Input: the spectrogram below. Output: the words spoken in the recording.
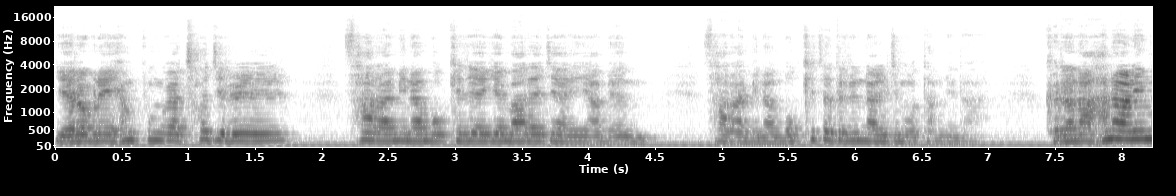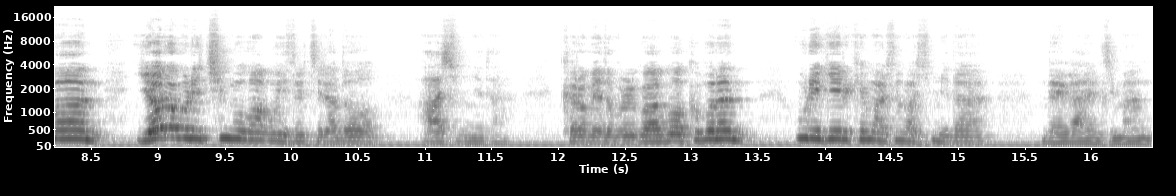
여러분의 형품과 처지를 사람이나 목회자에게 말하지 아니하면 사람이나 목회자들은 알지 못합니다. 그러나 하나님은 여러분이 침묵하고 있을지라도 아십니다. 그럼에도 불구하고 그분은 우리에게 이렇게 말씀하십니다. 내가 알지만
